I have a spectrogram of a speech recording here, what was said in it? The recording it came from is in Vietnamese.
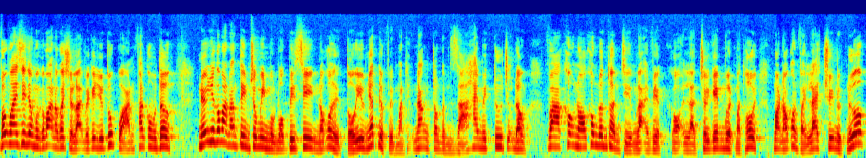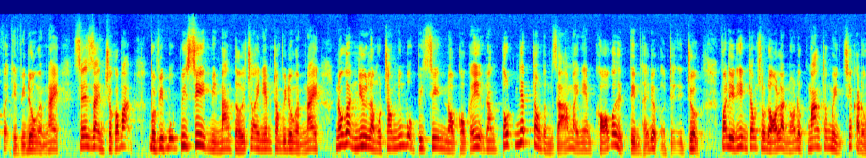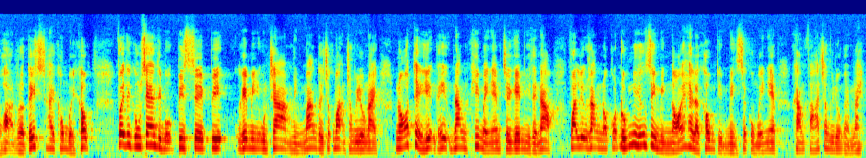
Vâng và xin chào mừng các bạn đã quay trở lại với kênh youtube của An Phát Công Tư. Nếu như các bạn đang tìm cho mình một bộ PC nó có thể tối ưu nhất được về mặt hiệu năng trong tầm giá 24 triệu đồng. Và không, nó không đơn thuần chỉ dừng lại việc gọi là chơi game mượt mà thôi, Mà nó còn phải livestream được nữa. Vậy thì video ngày hôm nay sẽ dành cho các bạn. Bởi vì bộ PC mình mang tới cho anh em trong video ngày hôm nay, Nó gần như là một trong những bộ PC nó có cái hiệu năng tốt nhất trong tầm giá mà anh em khó có thể tìm thấy được ở trên thị trường. Và điển hình trong số đó là nó được mang trong mình chiếc cả đồ họa RTX 2070 Vậy thì cùng xem thì bộ PC Gaming Ultra mình mang tới cho các bạn trong video này, nó thể hiện cái hiệu năng khi mà anh em chơi game như thế nào và liệu rằng nó có đúng như những gì mình nói hay là không thì mình sẽ cùng với anh em khám phá trong video ngày hôm nay.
